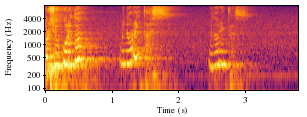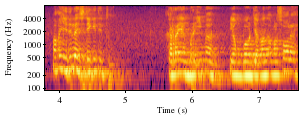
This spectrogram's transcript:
bersyukur itu minoritas. Minoritas. Maka jadilah yang sedikit itu. Karena yang beriman, yang jangan amal soleh.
